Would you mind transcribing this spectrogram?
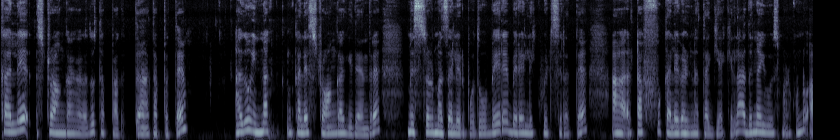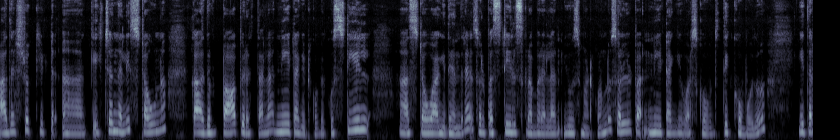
ಕಲೆ ಸ್ಟ್ರಾಂಗ್ ಆಗೋದು ತಪ್ಪಾಗುತ್ತೆ ತಪ್ಪುತ್ತೆ. ಅದು ಇನ್ನು ಕಲೆ ಸ್ಟ್ರಾಂಗ್ ಆಗಿದೆ ಅಂದರೆ ಮಿಸ್ಟರ್ ಮಜಲ್ ಇರ್ಬೋದು, ಬೇರೆ ಬೇರೆ ಲಿಕ್ವಿಡ್ಸ್ ಇರುತ್ತೆ. ಆ ಟಫ್ ಕಲೆಗಳನ್ನ ತೆಗಿಯೋಕ್ಕೆಲ್ಲ ಅದನ್ನು ಯೂಸ್ ಮಾಡಿಕೊಂಡು ಆದಷ್ಟು ಕಿಟ್ ಕಿಚನ್ನಲ್ಲಿ ಕ ಅದ್ರ ಟಾಪ್ ಇರುತ್ತಲ್ಲ ನೀಟಾಗಿ ಇಟ್ಕೋಬೇಕು. ಸ್ಟೀಲ್ ಸ್ಟವ್ ಆಗಿದೆ ಅಂದರೆ ಸ್ವಲ್ಪ ಸ್ಟೀಲ್ ಸ್ಕ್ರಬ್ಬರ್ ಎಲ್ಲ ಯೂಸ್ ಮಾಡಿಕೊಂಡು ಸ್ವಲ್ಪ ನೀಟಾಗಿ ಒರೆಸ್ಕೋಬೋದು, ತಿಕ್ಕೋಬೋದು. ಈ ಥರ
